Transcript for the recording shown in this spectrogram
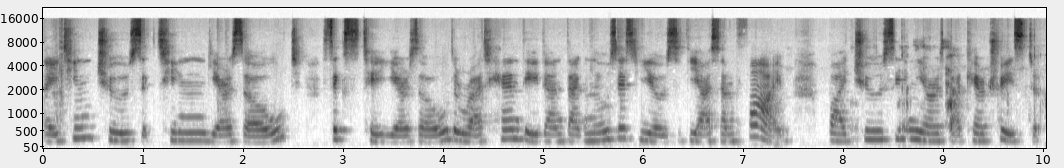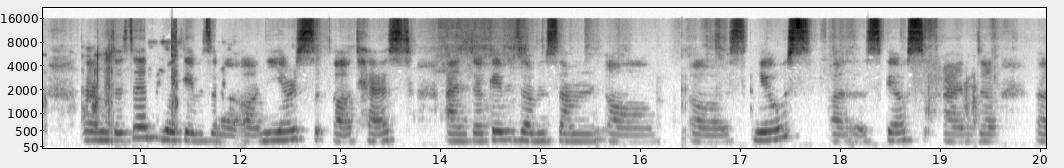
18 to 16 years old 60 years old right-handed and diagnosis used DSM-5 by two senior psychiatrists and then we give the uh, NIRS uh, test and give them some uh, uh, skills uh, skills and uh,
